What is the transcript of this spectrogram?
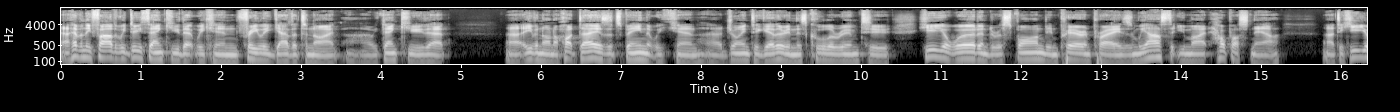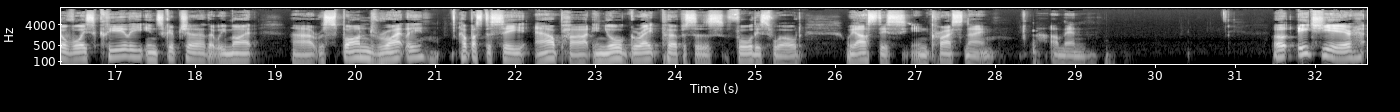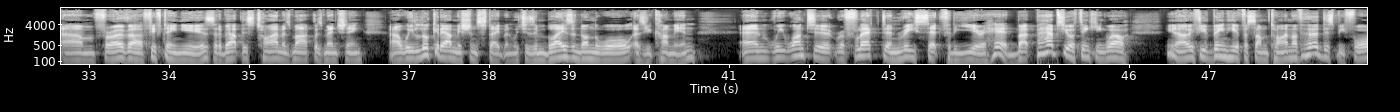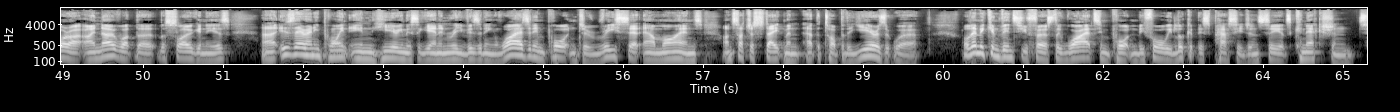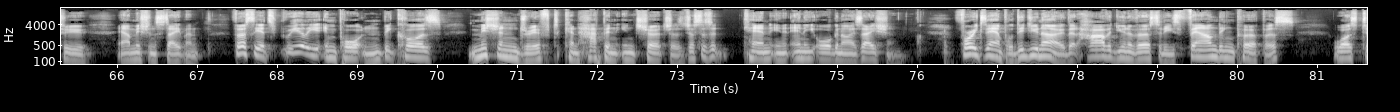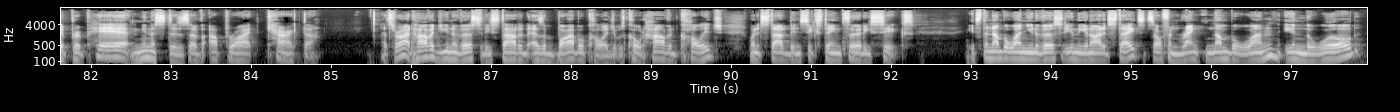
Our Heavenly Father, we do thank you that we can freely gather tonight. Uh, we thank you that uh, even on a hot day as it's been, that we can uh, join together in this cooler room to hear your word and to respond in prayer and praise. And we ask that you might help us now uh, to hear your voice clearly in Scripture, that we might uh, respond rightly. Help us to see our part in your great purposes for this world. We ask this in Christ's name. Amen. Well, each year um, for over 15 years, at about this time, as Mark was mentioning, uh, we look at our mission statement, which is emblazoned on the wall as you come in, and we want to reflect and reset for the year ahead. But perhaps you're thinking, well, you know, if you've been here for some time, I've heard this before, I, I know what the, the slogan is. Uh, is there any point in hearing this again and revisiting? Why is it important to reset our minds on such a statement at the top of the year, as it were? Well, let me convince you firstly why it's important before we look at this passage and see its connection to our mission statement. Firstly, it's really important because mission drift can happen in churches just as it can in any organization. For example, did you know that Harvard University's founding purpose was to prepare ministers of upright character? That's right. Harvard University started as a Bible college. It was called Harvard College when it started in 1636. It's the number one university in the United States. It's often ranked number one in the world.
